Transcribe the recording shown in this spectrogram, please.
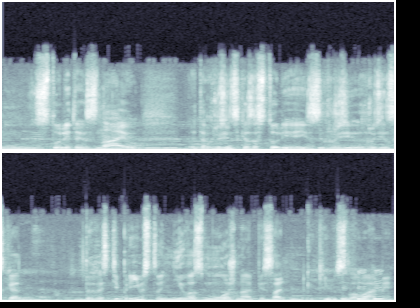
ну, сто лет их знаю, это грузинское застолье из грузи- грузинское гостеприимство невозможно описать никакими словами.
